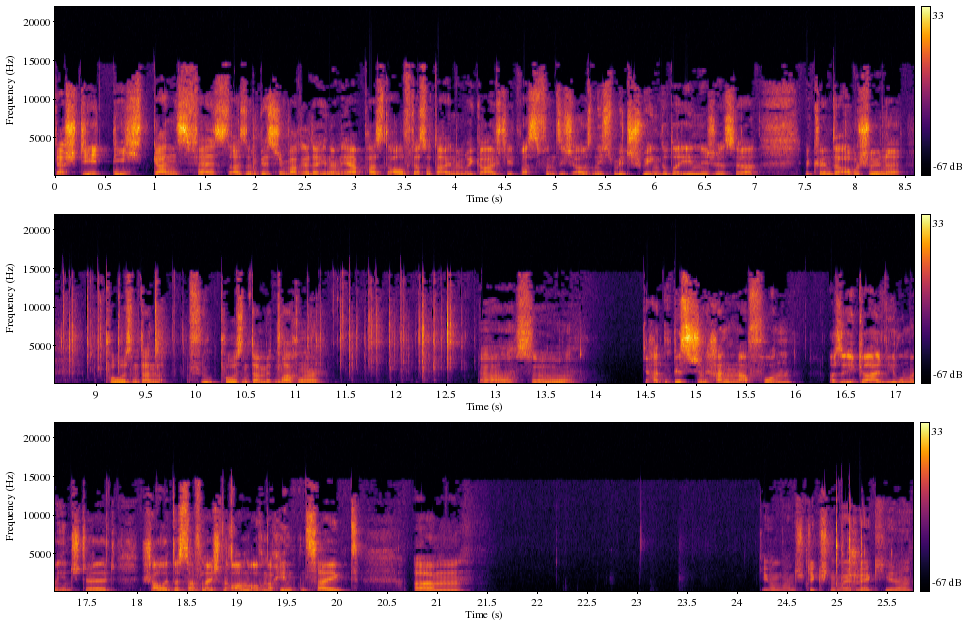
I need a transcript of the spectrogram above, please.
Der steht nicht ganz fest, also ein bisschen wackelt er hin und her. Passt auf, dass er da in einem Regal steht, was von sich aus nicht mitschwingt oder ähnliches. Ja. Ihr könnt da aber schöne Posen dann, Flugposen damit machen. Ja, so. Der hat ein bisschen Hang nach vorn, Also egal wie rum man hinstellt, schaut, dass da vielleicht ein Arm auch nach hinten zeigt. Ähm, gehen wir mal ein Stückchen weit weg hier.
